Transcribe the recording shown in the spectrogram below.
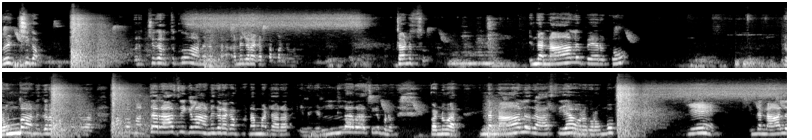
விருட்சிகம் விருச்சிகரத்துக்கும் அனுக அனுகிரகத்தை பண்ணுவார் தனுசு. இந்த நாலு பேருக்கும் ரொம்ப அனுகிரகம் பண்ணுவார் அப்ப மற்ற ராசிக்கெல்லாம் அனுகிரகம் பண்ண மாட்டாரா? இல்லை எல்லா ராசிக்கும் பண்ணுவார் பண்ணுவார். இந்த நாலு ராசியா அவருக்கு ரொம்ப பிடிக்கும். ஏன்? இந்த நாலு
